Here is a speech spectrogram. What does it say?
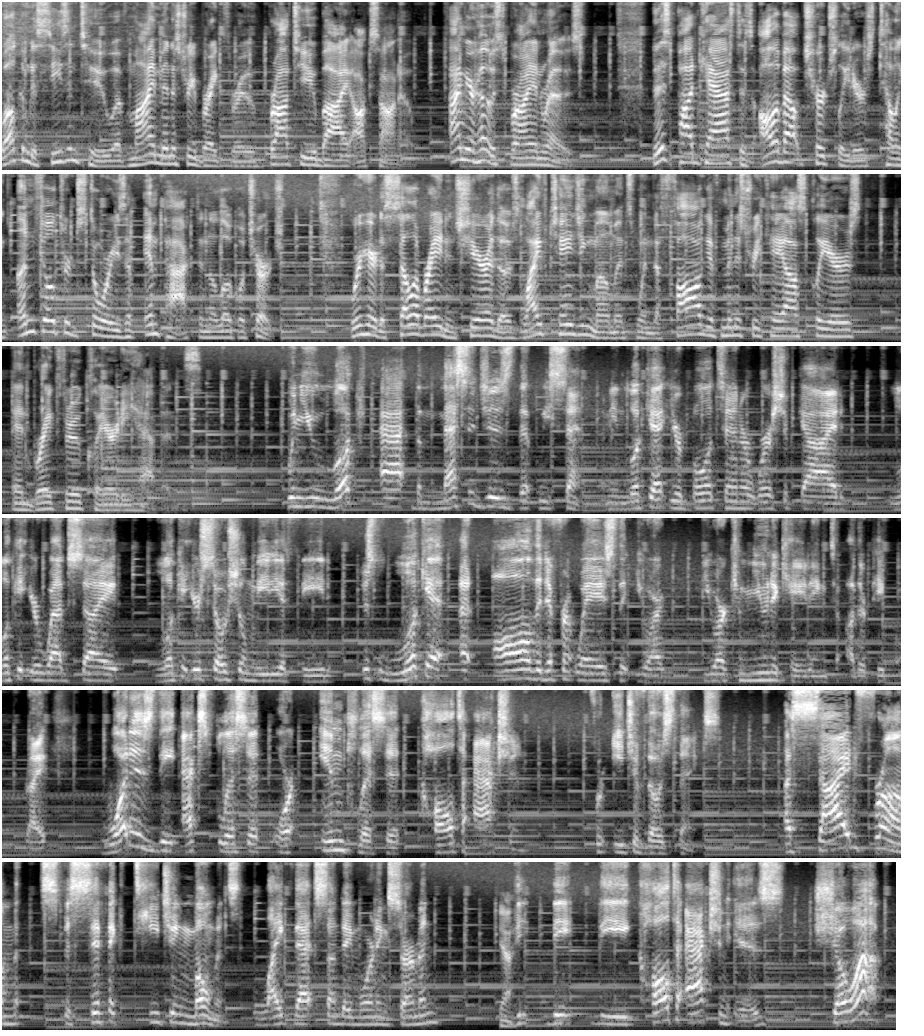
Welcome to season two of My Ministry Breakthrough, brought to you by Auxano. I'm your host, Brian Rose. This podcast is all about church leaders telling unfiltered stories of impact in the local church. We're here to celebrate and share those life changing moments when the fog of ministry chaos clears and breakthrough clarity happens. When you look at the messages that we send, I mean, look at your bulletin or worship guide, look at your website, look at your social media feed. Just look at, at all the different ways that you are you are communicating to other people right? What is the explicit or implicit call to action for each of those things? Aside from specific teaching moments like that sunday morning sermon yeah. the, the the call to action is show up.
